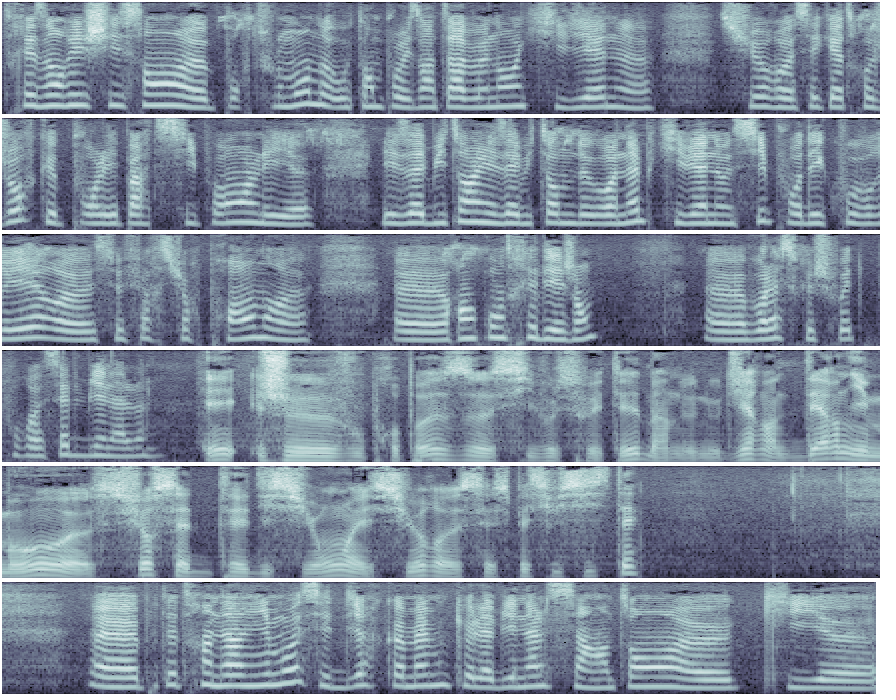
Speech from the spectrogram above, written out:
très enrichissants pour tout le monde, autant pour les intervenants qui viennent sur ces quatre jours que pour les participants, les, euh, les habitants et les habitantes de Grenoble qui viennent aussi pour découvrir, euh, se faire surprendre, euh, rencontrer des gens. Voilà ce que je souhaite pour cette biennale. Et je vous propose, si vous le souhaitez, ben, de nous dire un dernier mot sur cette édition et sur ses spécificités. Euh, Peut-être un dernier mot, c'est de dire quand même que la biennale, c'est un temps euh, qui euh,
